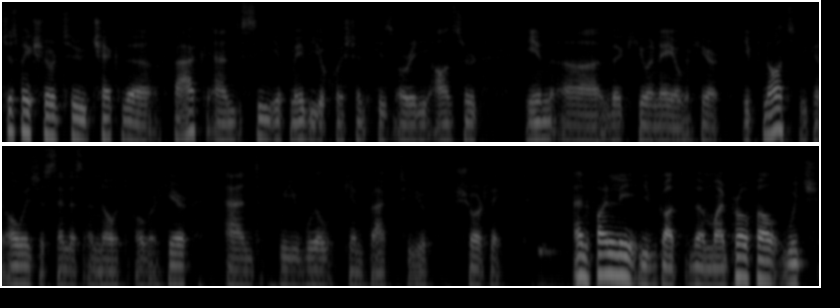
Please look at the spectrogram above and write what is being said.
just make sure to check the FAQ and see if maybe your question is already answered in uh, the Q&A over here. If not, you can always just send us a note over here and we will get back to you shortly. And finally, you've got the My Profile, which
